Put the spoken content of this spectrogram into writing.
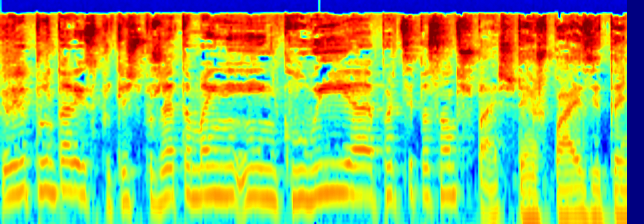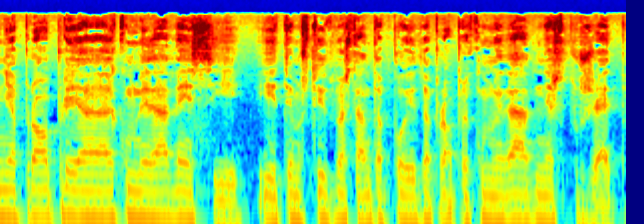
Eu ia perguntar isso, porque este projeto também incluía a participação dos pais. Tem os pais e tem a própria comunidade em si e temos tido bastante apoio da própria comunidade neste projeto.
